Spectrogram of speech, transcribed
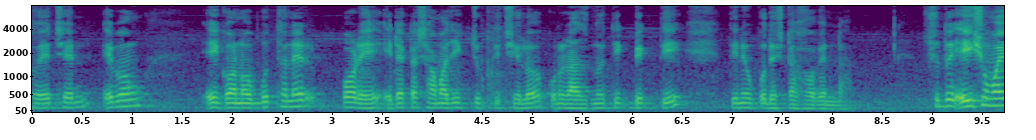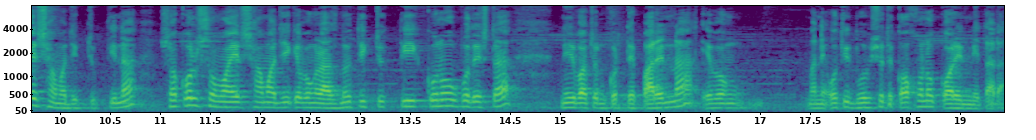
হয়েছেন এবং এই গণ অভ্যুত্থানের পরে এটা একটা সামাজিক চুক্তি ছিল, কোনো রাজনৈতিক ব্যক্তি তিনি উপদেষ্টা হবেন না। শুধু এই সময়ের সামাজিক চুক্তি না, সকল সময়ের সামাজিক এবং রাজনৈতিক চুক্তি কোনো উপদেষ্টা নির্বাচন করতে পারেন না এবং মানে অতীত ভবিষ্যতে কখনো করেননি তারা।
